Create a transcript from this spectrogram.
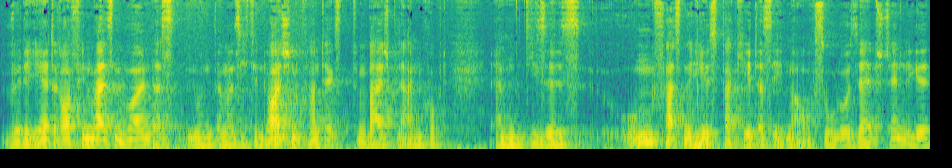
würde eher darauf hinweisen wollen, dass nun, wenn man sich den deutschen Kontext zum Beispiel anguckt, ähm, dieses umfassende Hilfspaket, das eben auch Solo-Selbstständige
